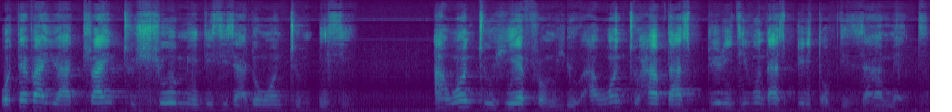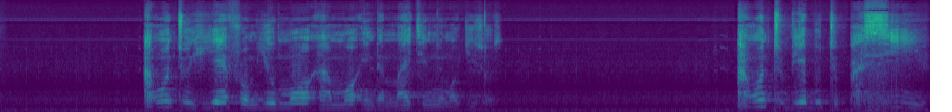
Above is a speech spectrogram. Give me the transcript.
Whatever you are trying to show me this season, I don't want to miss it. I want to hear from you. I want to have that spirit, even that spirit of discernment. I want to hear from you more and more in the mighty name of Jesus. I want to be able to perceive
